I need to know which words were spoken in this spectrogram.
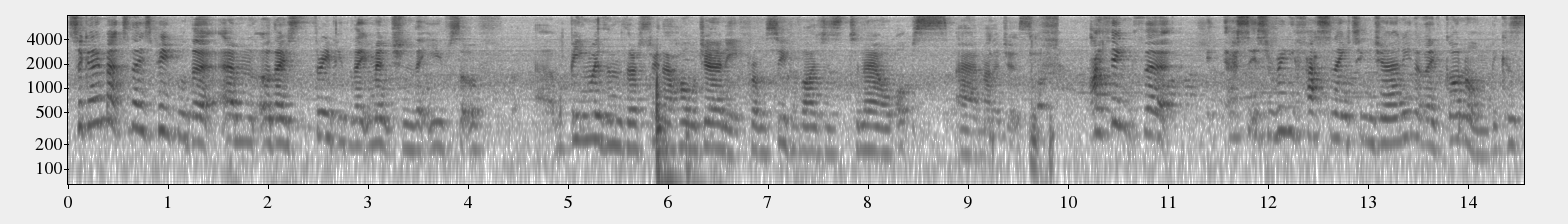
So going back to those people that, um, or those three people that you mentioned that you've sort of been with them through their whole journey from supervisors to now ops uh, managers. I think that it's, it's a really fascinating journey that they've gone on because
